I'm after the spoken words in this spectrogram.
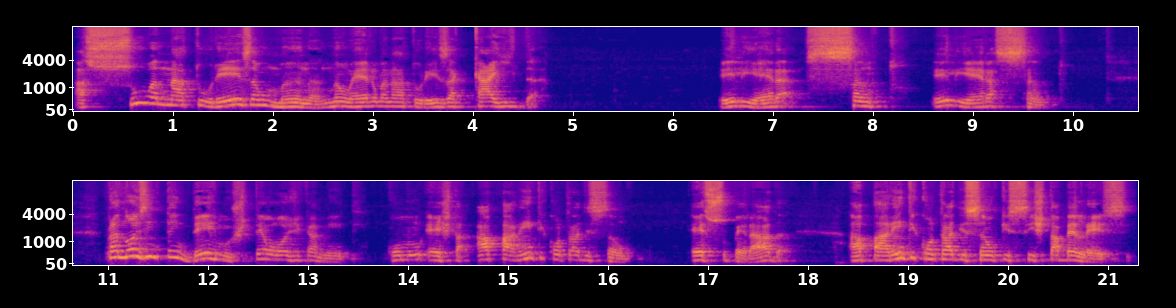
a sua natureza humana não era uma natureza caída. Ele era santo. Ele era santo. Para nós entendermos teologicamente como esta aparente contradição é superada, a aparente contradição que se estabelece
